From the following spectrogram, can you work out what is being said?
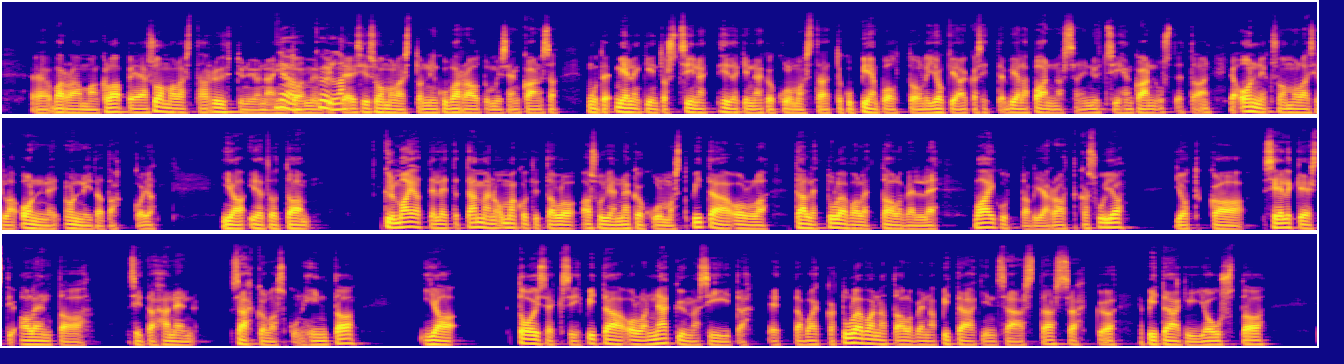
varaamaan klapeja. Suomalaiset on ryhtynyt jo näihin Joo, toimenpiteisiin. Kyllä. Suomalaiset on niin kuin varautumisen kanssa. Muuten mielenkiintoista siinä, siitäkin näkökulmasta, että kun pienpoltto oli jokin aika sitten vielä pannassa, niin nyt siihen kannustetaan. Ja onneksi suomalaisilla on, ne, on niitä takkoja. Ja, ja tota, kyllä mä ajattelen, että tämän omakotitaloasujen näkökulmasta pitää olla tälle tulevalle talvelle vaikuttavia ratkaisuja, jotka selkeästi alentaa sitä hänen sähkölaskun hintaa – ja toiseksi pitää olla näkymä siitä, että vaikka tulevana talvena pitääkin säästää sähköä ja pitääkin joustaa,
